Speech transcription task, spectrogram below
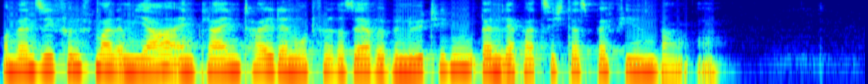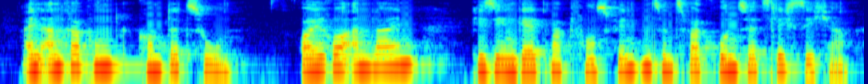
Und wenn Sie fünfmal im Jahr einen kleinen Teil der Notfallreserve benötigen, dann läppert sich das bei vielen Banken. Ein anderer Punkt kommt dazu. Euro-Anleihen, die Sie in Geldmarktfonds finden, sind zwar grundsätzlich sicher –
